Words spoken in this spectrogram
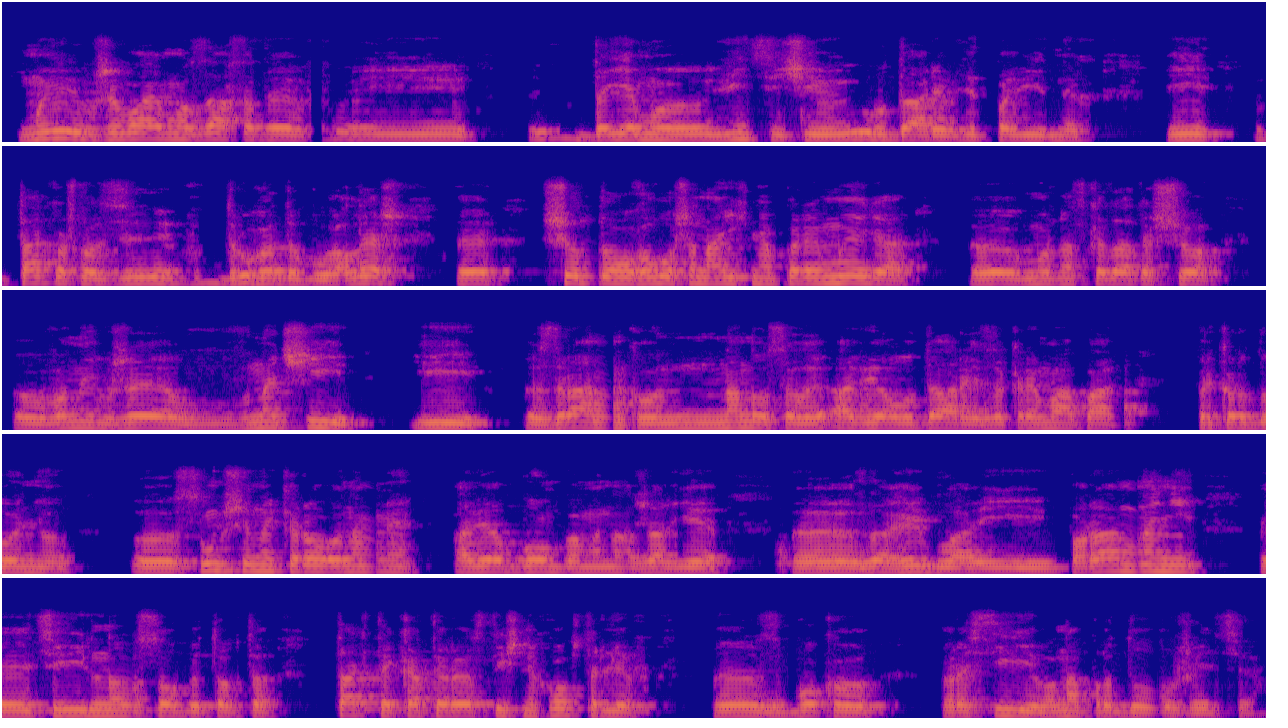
ми вживаємо заходи і даємо відсічі ударів відповідних, і також ось е, друга добу. Але ж щодо оголошення їхнього перемиря, можна сказати, що вони вже вночі і зранку наносили авіаудари, зокрема по прикордонню Сумщини керованими авіабомбами. На жаль, є е, загибла і поранені е, цивільні особи. Тобто тактика терористичних обстрілів е, з боку Росії вона продовжується.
